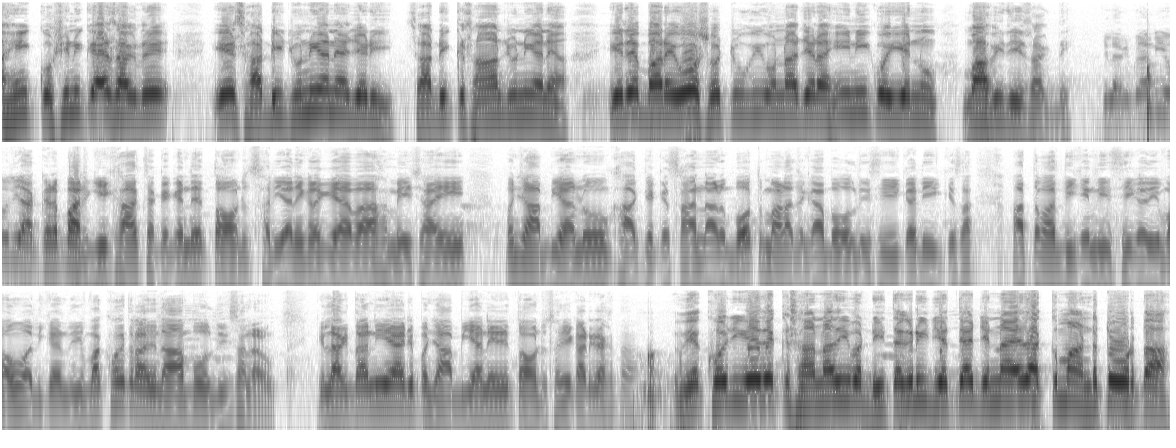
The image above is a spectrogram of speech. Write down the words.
ਅਸੀਂ ਕੁਝ ਨਹੀਂ ਕਹਿ ਸਕਦੇ। ਇਹ ਸਾਡੀ ਯੂਨੀਅਨ ਹੈ ਜਿਹੜੀ, ਸਾਡੀ ਕਿਸਾਨ ਯੂਨੀਅਨ ਆ। ਇਹਦੇ ਬਾਰੇ ਉਹ ਸੋਚੂਗੀ, ਉਹਨਾਂ ਚਿਰ ਅਸੀਂ ਨਹੀਂ ਕੋਈ ਇਹਨੂੰ ਮਾਫੀ ਦੇ ਸਕਦੇ। ਕਿ ਲੱਗਦਾ ਨਹੀਂ ਉਹਦੀ ਆਕੜ ਭਰ ਗਈ? ਖਾਸ ਕਰਕੇ ਕਹਿੰਦੇ ਧੌਣ ਸਰੀਆ ਨਿਕਲ ਗਿਆ ਵਾ। ਹਮੇਸ਼ਾ ਹੀ ਪੰਜਾਬੀਆਂ ਨੂੰ ਖਾ ਕੇ ਕਿਸਾਨਾਂ ਨੂੰ ਬਹੁਤ ਮਾੜਾ ਚੰਗਾ ਬੋਲਦੀ ਸੀ। ਕਦੀ ਕਿਸਾਨ ਅੱਤਵਾਦੀ ਕਹਿੰਦੀ ਸੀ, ਕਦੀ ਮਾਓਵਾਦੀ ਕਹਿੰਦੀ ਸੀ। ਵੱਖ ਵੱਖ ਤਰ੍ਹਾਂ ਦੇ ਨਾਮ ਬੋਲਦੀ ਸੀ ਕਿਸਾਨਾਂ ਨੂੰ। ਕਿ ਲੱਗਦਾ ਨਹੀਂ ਅੱਜ ਪੰਜਾਬੀਆਂ ਨੇ ਧੌਣ ਸਰੀਆ ਕੱਢ ਕੇ ਰੱਖਤਾ? ਵੇਖੋ ਜੀ, ਇਹਦੇ ਕਿਸਾਨਾਂ ਦੀ ਵੱਡੀ ਤਗੜੀ ਜਿੱਤ ਹੈ ਜਿੰਨਾ ਇਹਦਾ ਘਮੰਡ ਤੋੜਤਾ।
